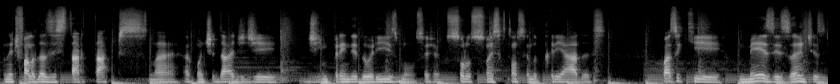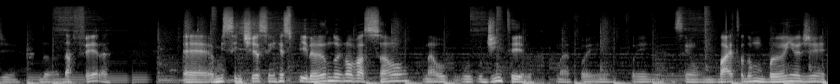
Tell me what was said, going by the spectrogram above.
quando a gente fala das startups, né, a quantidade de, de empreendedorismo, ou seja, soluções que estão sendo criadas quase que meses antes de, da, da feira, é, eu me sentia assim respirando inovação né, o, o, o, dia inteiro. Né? Foi, foi assim, um baita de um banho de,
